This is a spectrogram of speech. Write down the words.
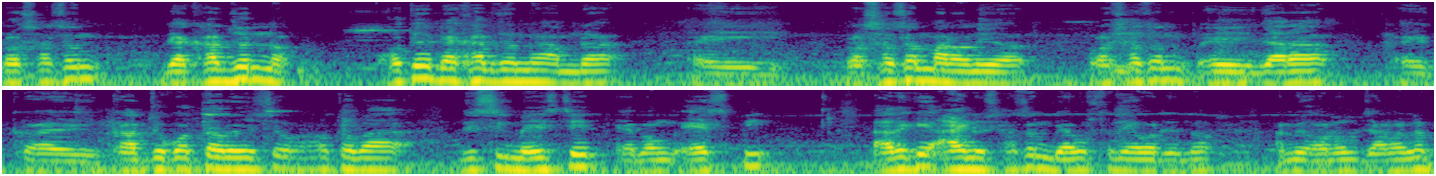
প্রশাসন দেখার জন্য হতে দেখার জন্য আমরা এই প্রশাসন মাননীয়, প্রশাসন এই যারা কার্যকর্তা রয়েছে অথবা ডিস্ট্রিক্ট ম্যাজিস্ট্রেট এবং এসপি তাদেরকে আইন শাসন ব্যবস্থা নেওয়ার জন্য আমি অনুরোধ জানালাম।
